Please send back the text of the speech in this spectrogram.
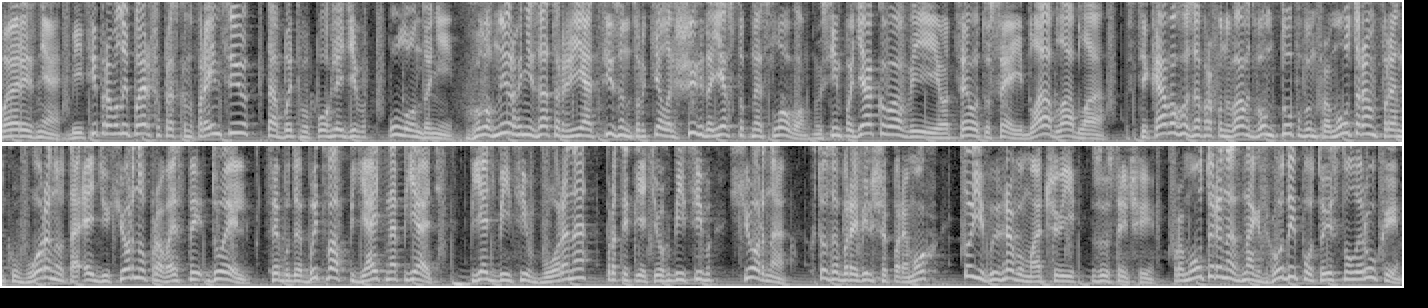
березня. Бійці провели першу прес-конференцію та битву поглядів у Лондоні. Головний організатор Ріад Сізон Туркел Альших дає вступне слово. Усім подякував, і оце от усе, і бла бла бла. З цікавого запропонував двом топовим промоутерам Френку Ворену та Еддю Хьорну провести дуель. Це буде битва 5 на 5. 5 бійців Ворена проти 5 бійців Хьорна. Хто забере більше перемог, той і виграв у матчевій зустрічі. Промоутери на знак згоди потиснули руки.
